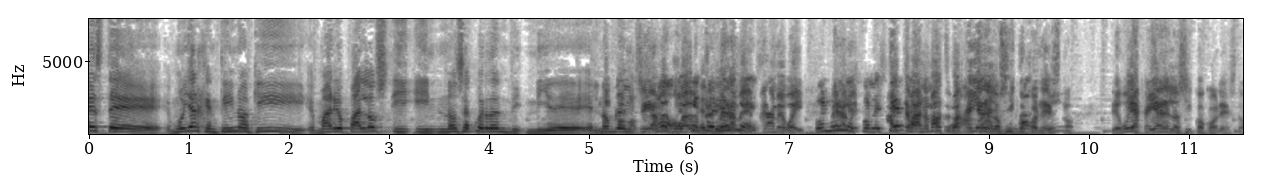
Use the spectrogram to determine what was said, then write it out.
este, muy argentino aquí, Mario Palos, y, y no se acuerdan ni, ni del nombre ¿Cómo del No, es que Espérame, Núñez. espérame, güey. Fue Núñez Espérame. por la Ahí te va, izquierda. nomás te voy a callar el hocico Ah, con sí. esto. Te voy a callar el hocico con esto.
